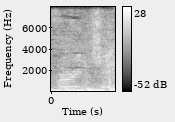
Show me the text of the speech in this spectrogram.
for a change.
